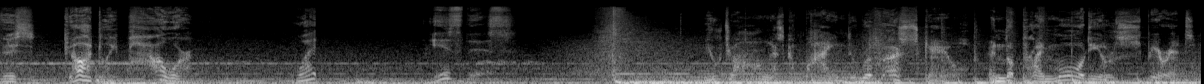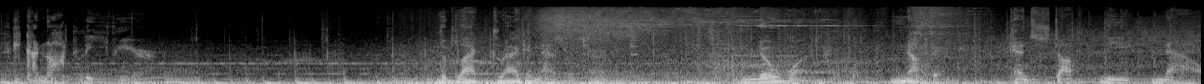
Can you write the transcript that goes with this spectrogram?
This godly power. What is this? Yuzhong has combined the reverse scale and the primordial spirit. He cannot leave here. The Black Dragon has returned. No one, nothing, can stop me now.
